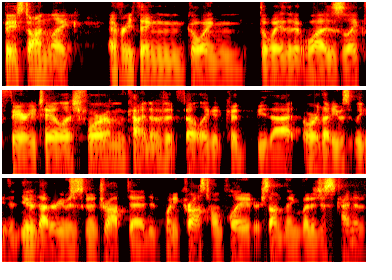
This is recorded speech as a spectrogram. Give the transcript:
based on like everything going the way that it was, like fairy tale-ish for him, kind of, it felt like it could be that, or that he was either that, or he was just going to drop dead when he crossed home plate or something. But it just kind of,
